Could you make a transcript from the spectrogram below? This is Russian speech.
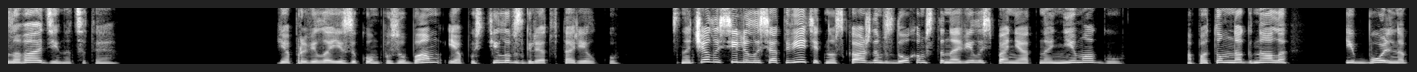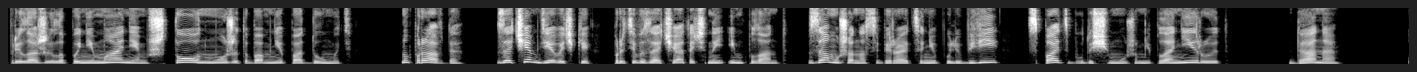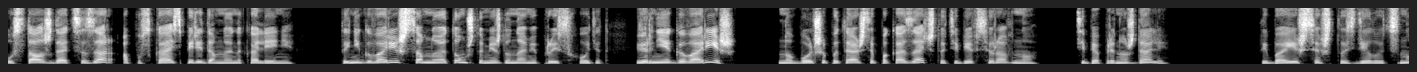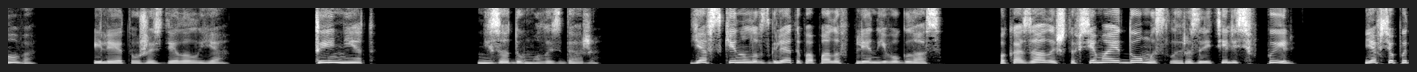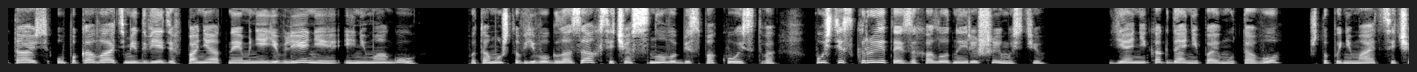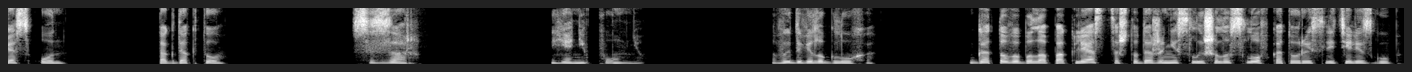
Глава одиннадцатая. Я провела языком по зубам и опустила взгляд в тарелку. Сначала силилась ответить, но с каждым вздохом становилось понятно «не могу». А потом нагнала и больно приложила пониманием, что он может обо мне подумать. Ну правда, зачем девочке противозачаточный имплант? Замуж она собирается не по любви, спать с будущим мужем не планирует. Дана. Устал ждать Цезар, опускаясь передо мной на колени. Ты не говоришь со мной о том, что между нами происходит. Вернее, говоришь, но больше пытаешься показать, что тебе все равно. Тебя принуждали? Ты боишься, что сделают снова? Или это уже сделал я? Ты нет. Не задумалась даже. Я вскинула взгляд и попала в плен его глаз. Показалось, что все мои домыслы разлетелись в пыль. Я все пытаюсь упаковать медведя в понятное мне явление и не могу, потому что в его глазах сейчас снова беспокойство, пусть и скрытое за холодной решимостью. Я никогда не пойму того, что понимает сейчас он. Тогда кто? Сезар. Я не помню. Выдавила глухо. Готова была поклясться, что даже не слышала слов, которые слетели с губ.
